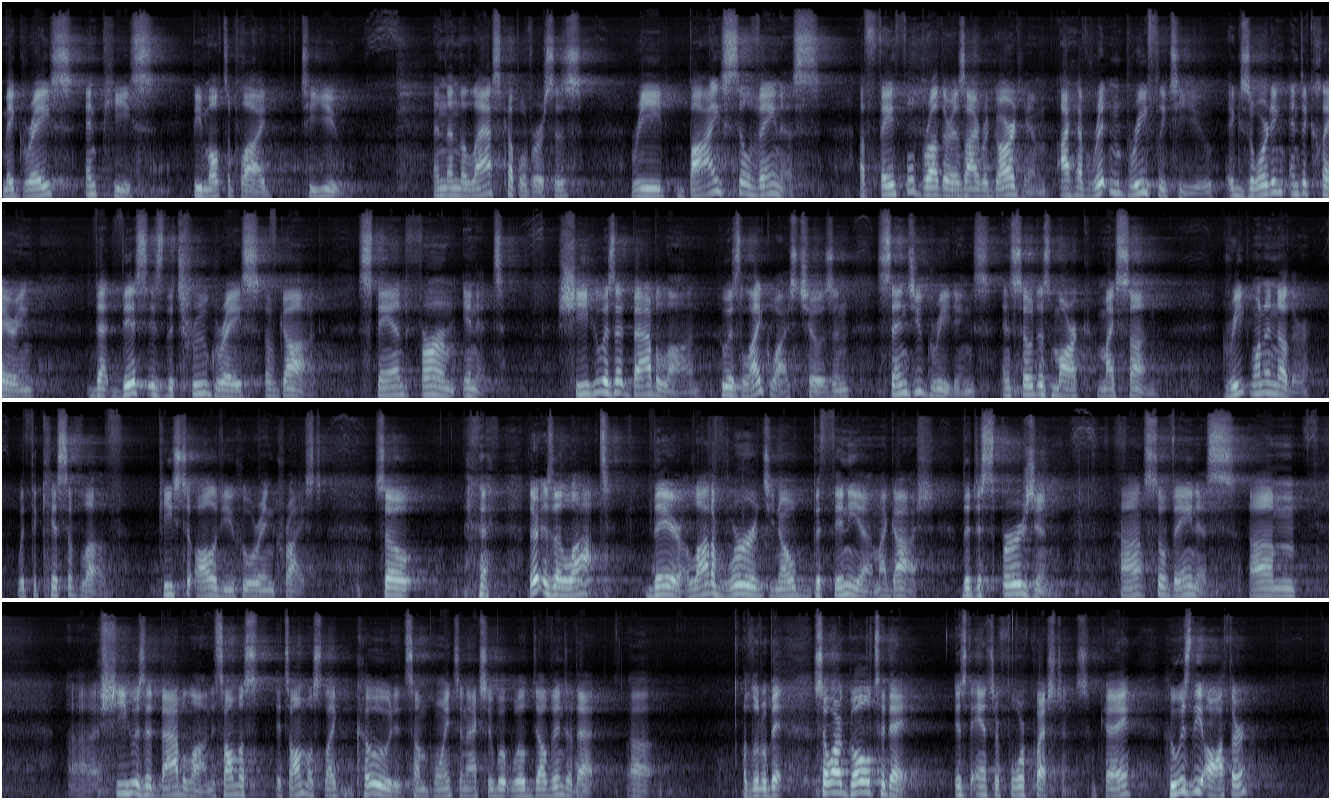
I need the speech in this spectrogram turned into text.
may grace and peace be multiplied to you. And then the last couple verses read, By Silvanus, a faithful brother as I regard him, I have written briefly to you, exhorting and declaring that this is the true grace of God. Stand firm in it. She who is at Babylon, who is likewise chosen, sends you greetings, and so does Mark, my son. Greet one another with the kiss of love. Peace to all of you who are in Christ. So there is a lot there, a lot of words, you know, Bithynia, my gosh, the dispersion, huh? Silvanus. Um, uh, she who is at Babylon. It's almost, it's almost like code at some points, and actually we'll, we'll delve into that uh, a little bit. So, our goal today is to answer four questions, okay? Who is the author?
